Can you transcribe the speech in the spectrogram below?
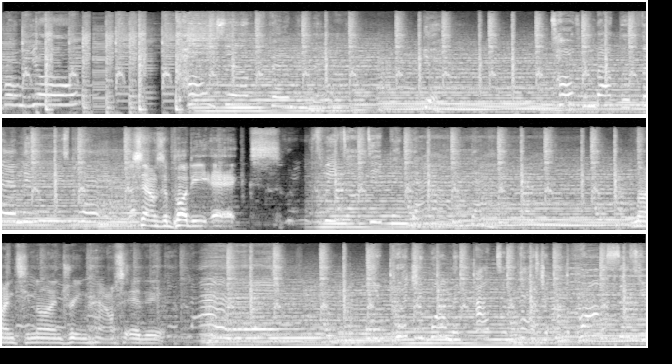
Romeo, call yourself a family man. Yeah, talking about the family's plans. Sounds of Body X. Sweet deep and down, down 99 Dream House edit. You put your woman out to pasture, and promises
